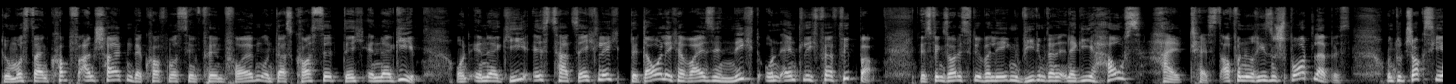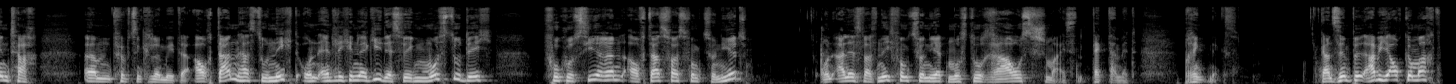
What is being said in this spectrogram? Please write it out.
Du musst deinen Kopf anschalten, der Kopf muss dem Film folgen und das kostet dich Energie. Und Energie ist tatsächlich bedauerlicherweise nicht unendlich verfügbar. Deswegen solltest du dir überlegen, wie du mit deiner Energie haushaltest, auch wenn du ein Riesensportler bist und du joggst jeden Tag ähm, 15 Kilometer. Auch dann hast du nicht unendlich Energie. Deswegen musst du dich fokussieren auf das, was funktioniert. Und alles, was nicht funktioniert, musst du rausschmeißen. Weg damit. Bringt nichts. Ganz simpel, habe ich auch gemacht.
